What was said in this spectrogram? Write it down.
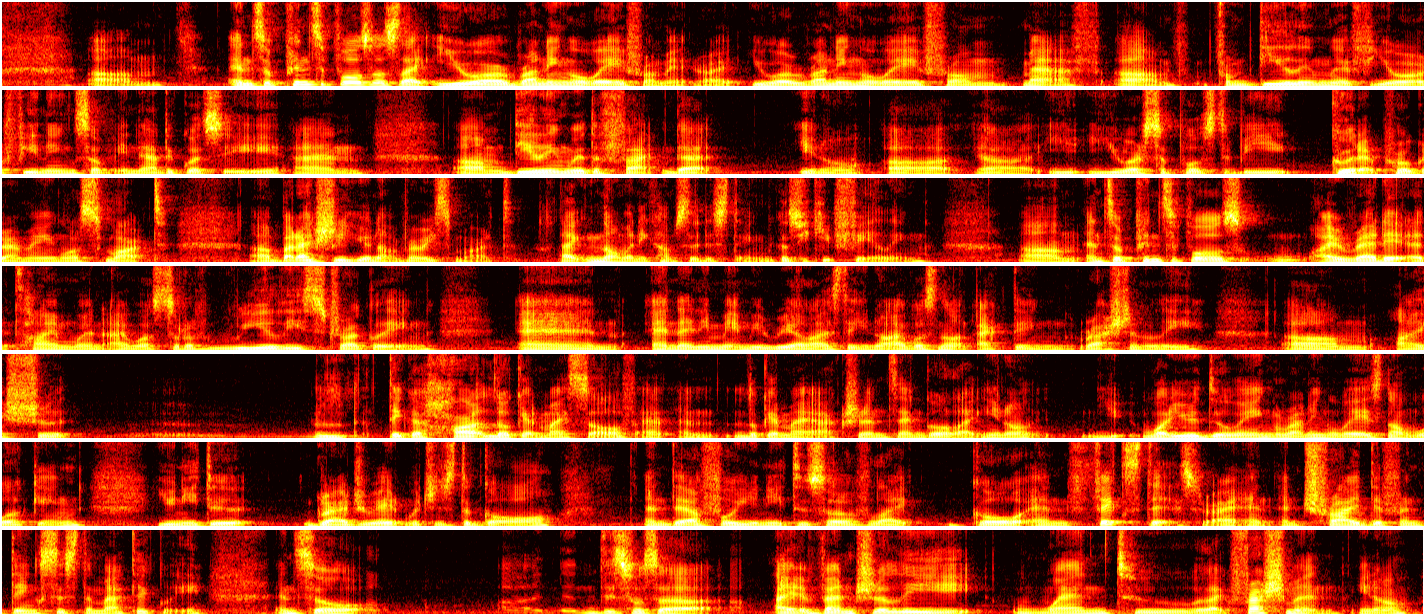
Um, and so principles was like you are running away from it, right? You are running away from math, um, from dealing with your feelings of inadequacy and um, dealing with the fact that you know uh, uh, you, you, are supposed to be good at programming or smart uh, but actually you're not very smart. Like not when it comes to this thing because you keep failing. Um, and so principles i read it at a time when i was sort of really struggling and and then it made me realize that you know i was not acting rationally. Um, i should take a hard look at myself and, and look at my actions and go like you know you, what you're doing running away is not working. You need to graduate which is the goal. And therefore you need to sort of like go and fix this right? And, and try different things systematically. And so uh, this was a i eventually went to like freshman you know?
